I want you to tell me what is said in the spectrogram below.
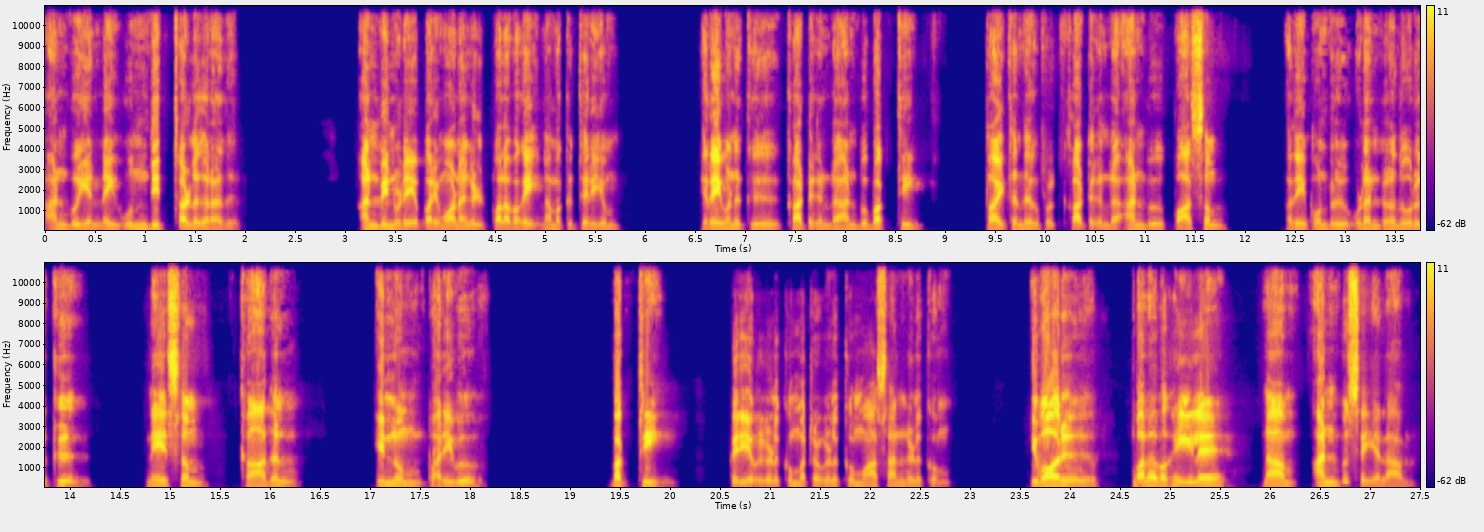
அன்பு என்னை உந்தித் தள்ளுகிறது. அன்பினுடைய பரிமாணங்கள் பல வகை நமக்கு தெரியும். இறைவனுக்கு காட்டுகின்ற அன்பு பக்தி தாய் தந்தை காட்டுகின்ற அன்பு பாசம் அதே போன்று உடன் பிறந்தோருக்கு நேசம் காதல் இன்னும் பரிவு பக்தி. பெரியவர்களுக்கும் மற்றவர்களுக்கும் ஆசான்களுக்கும். இவ்வாறு பல வகையில நாம் அன்பு செய்யலாம்.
